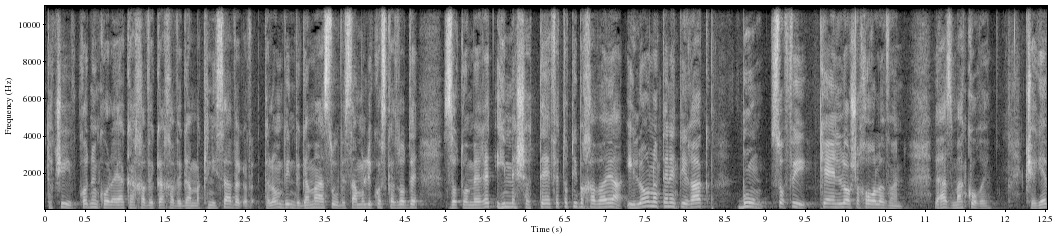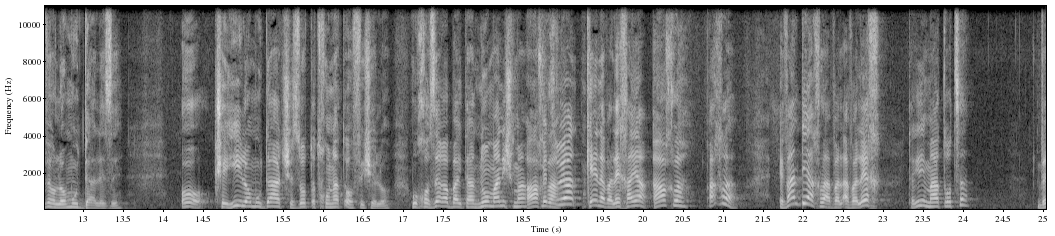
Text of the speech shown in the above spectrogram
תקשיב, קודם כל היה ככה וככה, וגם הכניסה, ואתה לא מבין, וגם מה עשו, ושמו לי כוס כזאת, זאת אומרת, היא משתפת אותי בחוויה. היא לא נותנת לי רק בום, סופי, כן, לא, שחור לבן. ואז מה קורה? כשגבר לא מודע לזה, או כשהיא לא מודעת שזאת התכונת אופי שלו, הוא חוזר הביתה, נו, מה נשמע? אחלה. מצוין. כן, אבל איך היה? אחלה. אחלה. הבנתי אחלה, אבל, אבל איך? תגידי, מה את רוצה? ו...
